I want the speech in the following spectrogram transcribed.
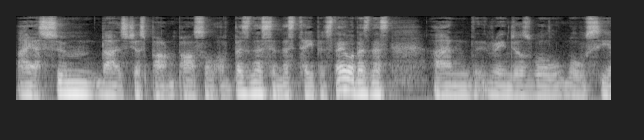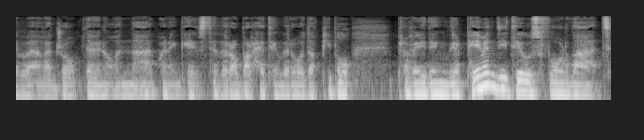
I assume that's just part and parcel of business in this type and style of business, and Rangers will, will see a bit of a drop down on that when it gets to the rubber hitting the road of people providing their payment details for that.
